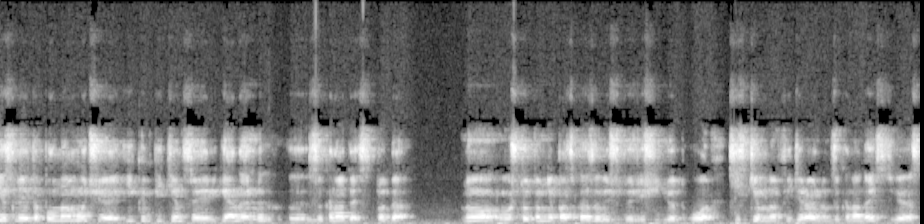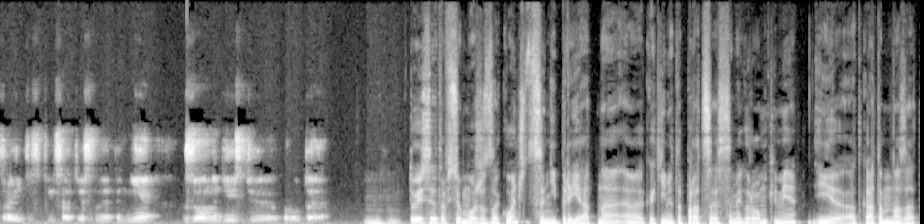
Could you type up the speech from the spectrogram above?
если это полномочия и компетенция региональных э, законодательств, то да. Но что-то мне подсказывает, что речь идет о системном федеральном законодательстве о строительстве, и, соответственно, это не зона действия Крутая. Угу. То есть это все может закончиться неприятно э, какими-то процессами громкими и откатом назад?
